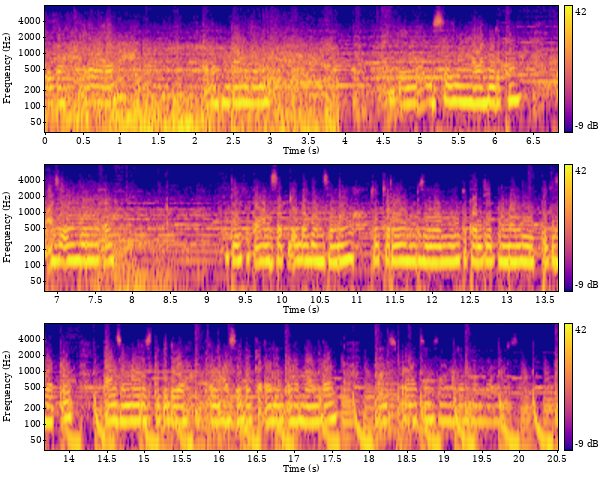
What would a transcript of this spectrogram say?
sudah ada hentang ini bisa juga ngalahin kita masih unggul kita jadi kita di bagian sini ke kiri di sini kita di permain di PG1 langsung semoga rezeki dua. terima kasih bagi kalian yang telah menonton. Thanks for watching. Salam game dan salam bersama.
